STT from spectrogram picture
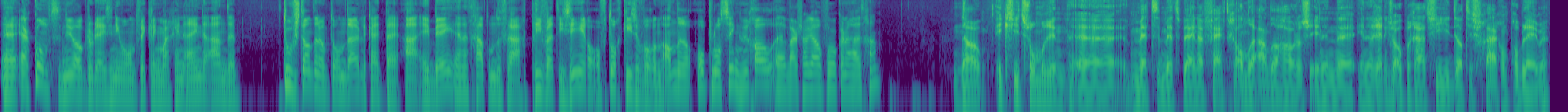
Uh, er komt nu ook door deze nieuwe ontwikkeling maar geen einde aan de toestand en ook de onduidelijkheid bij AEB. En het gaat om de vraag privatiseren of toch kiezen voor een andere oplossing. Hugo, uh, waar zou jouw voorkeur naar uitgaan? Nou, ik zie het somber in. Uh, met, met bijna 50 andere aandeelhouders in een, uh, in een reddingsoperatie, dat is vragen om problemen.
